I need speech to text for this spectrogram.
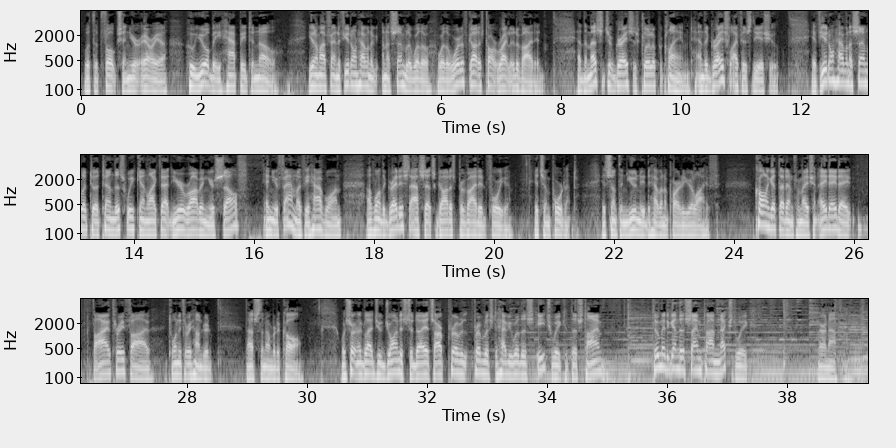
with the folks in your area who you'll be happy to know. You know, my friend, if you don't have an, an, assembly where the where the word of God is taught rightly divided, and the message of grace is clearly proclaimed, and the grace life is the issue, if you don't have an assembly to attend this weekend like that, you're robbing yourself and your family, if you have one, of one of the greatest assets God has provided for you. It's important. It's something you need to have in a part of your life. Call and get that information. 888 535 2300. That's the number to call. We're certainly glad you've joined us today. It's our privilege to have you with us each week at this time. We meet again this same time next week. Maranatha.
